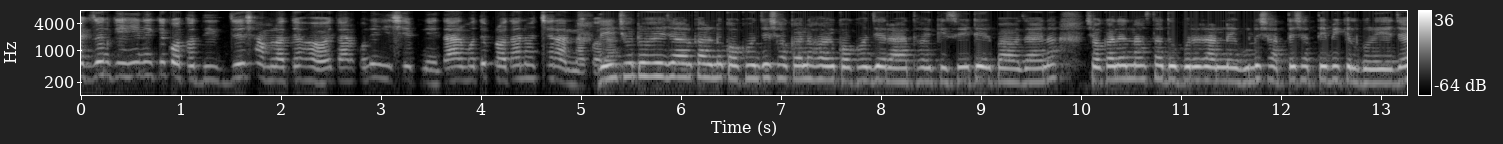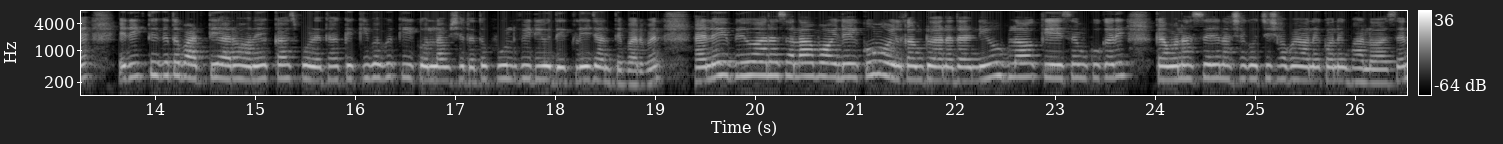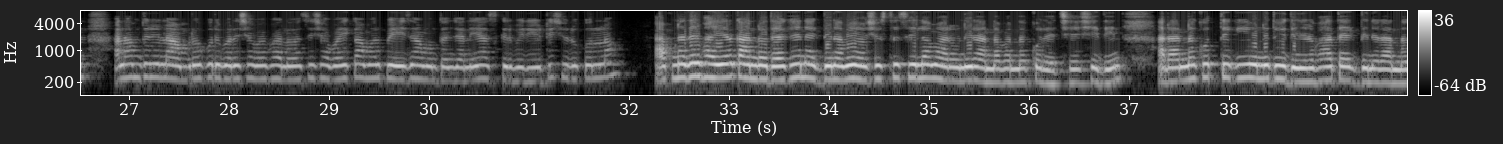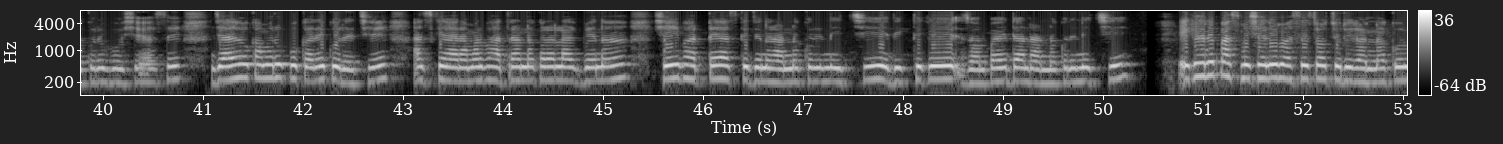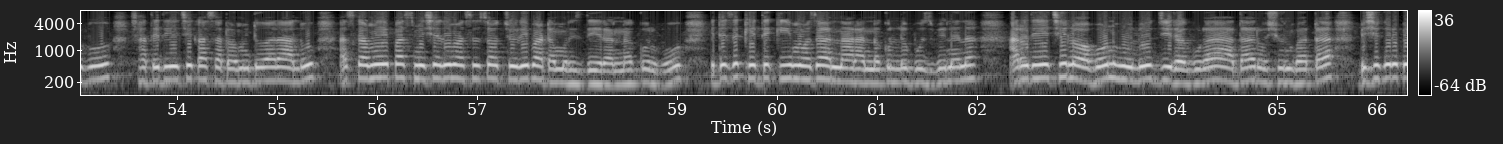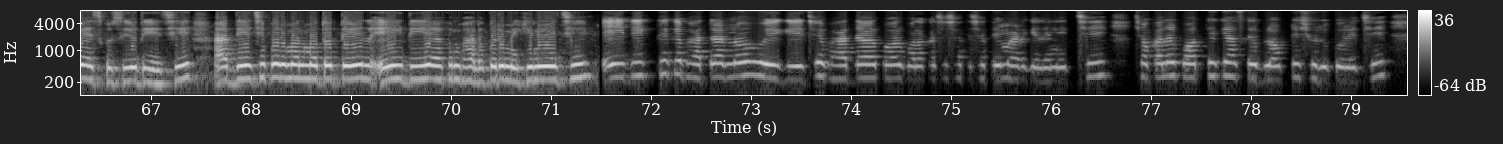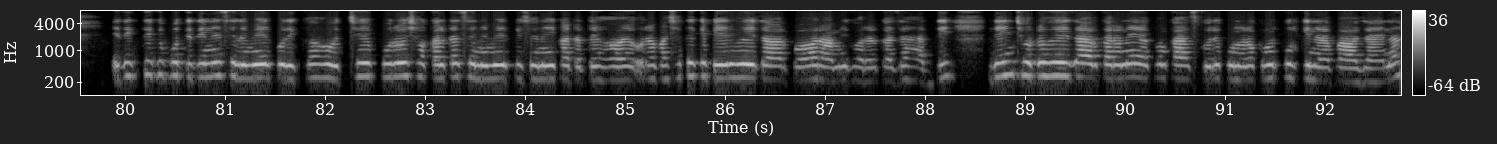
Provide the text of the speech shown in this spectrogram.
একজন গৃহিণীকে কত দিক যে সামলাতে হয়, তার কোনো হিসেব নেই। তার মধ্যে প্রধান হচ্ছে রান্না করা। দিন ছোট হয়ে যাওয়ার কারণে কখন যে সকাল হয়, কখন যে রাত হয়, কিছুই টের পাওয়া যায় না। সকালের নাস্তা, দুপুরের রান্না, এগুলো সারতে সারতে বিকেল গড়িয়ে যায়। এদিক থেকে তো বাড়তি আরও অনেক কাজ পড়ে থাকে। কীভাবে কি করলাম সেটা তো ফুল ভিডিও দেখলেই জানতে পারবেন। হ্যালো ইব্রিওয়ান আসসালামু আলাইকুম। Welcome to another new blog K S M cookery কেমন আছেন? আশা করছি সবাই অনেক অনেক ভালো আছেন। আলহামদুলিল্লাহ, আমরাও পরিবারের সবাই ভালো আছি। সবাইকে আমার পেজে আমন্ত্রণ জানিয়ে আজকের ভিডিওটি শুরু করলাম। আপনাদের ভাইয়ের কাণ্ড দেখেন, একদিন আমি অসুস্থ ছিলাম আর উনি রান্না বান্না করেছে সেদিন। আর রান্না করতে গিয়ে উনি দুই দিনের ভাত একদিনে রান্না করে বসে আছে। যাই হোক, আমার উপকারে করেছে। আজকে আর আমার ভাত রান্না করা লাগবে না। সেই ভাতটাই আজকে যেন রান্না করে নিচ্ছি। এদিক থেকে জলপাইয়ের ডাল রান্না করে নিচ্ছি। এখানে পাঁচমিশালি মাছের চচ্চড়ি রান্না করব। সাথে দিয়েছি কাঁচা টমেটো আর আলু। আজকে আমি এই পাঁচমিশালি মাছের চচ্চড়ি বাটামরিচ দিয়ে রান্না করব। এটা যে খেতে কি মজা আর না রান্না করলে বুঝবেন না না। আরও দিয়েছি লবণ, হলুদ, জিরা গুঁড়া, আদা, রসুন বাটা, বেশি করে পেঁয়াজ কুচিও দিয়েছি। আর দিয়েছি পরিমাণ মতো তেল, এই দিয়ে এখন ভালো করে মেখে নিয়েছি। এই দিক থেকে ভাত রান্নাও হয়ে গিয়েছে। ভাত দেওয়ার পর বলা কাছের সাথে সাথে মার গেলে নিচ্ছি। সকালের পর থেকে আজকের ব্লগটি শুরু করেছি। এদিক থেকে প্রতিদিনই ছেলে মেয়ের পরীক্ষা হচ্ছে। পুরো সকালটা ছেলে মেয়ের পিছনেই কাটাতে হয়। ওরা বাসা থেকে বের হয়ে যাওয়ার পর আমি ঘরের কাজে হাত দিই। দিন ছোট হয়ে যাওয়ার কারণে এখন কাজ করে কোনো রকমের কুল কিনারা পাওয়া যায় না।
